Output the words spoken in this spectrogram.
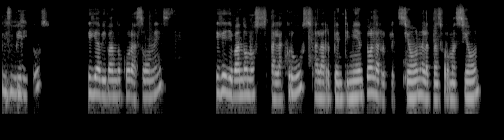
espíritus, sigue avivando corazones, sigue llevándonos a la cruz, al arrepentimiento, a la reflexión, a la transformación.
